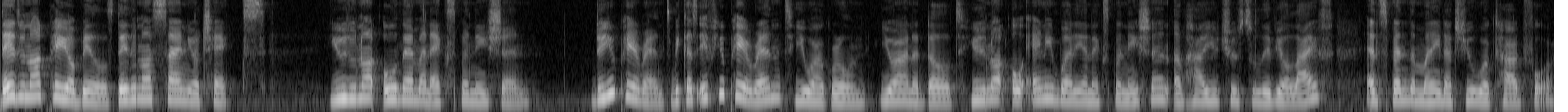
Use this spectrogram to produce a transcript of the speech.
they do not pay your bills, they do not sign your checks. You do not owe them an explanation. Do you pay rent? Because if you pay rent, you are grown, you are an adult. You do not owe anybody an explanation of how you choose to live your life and spend the money that you worked hard for.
